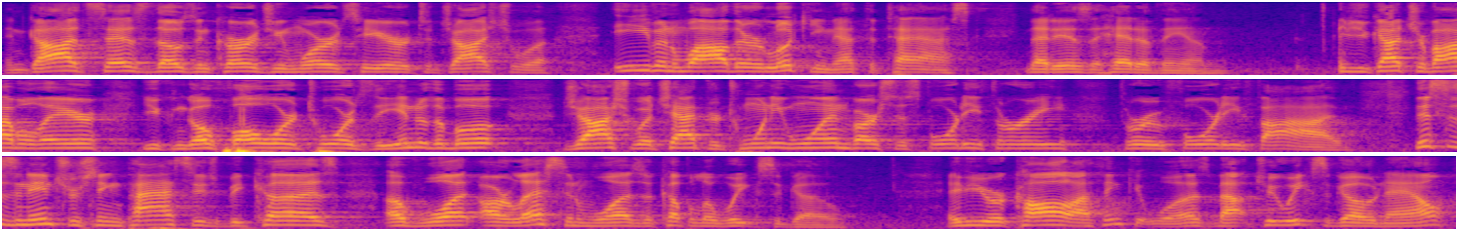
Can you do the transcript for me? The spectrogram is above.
And God says those encouraging words here to Joshua, even while they're looking at the task that is ahead of them. If you've got your Bible there, you can go forward towards the end of the book, Joshua chapter 21, verses 43 through 45. This is an interesting passage because of what our lesson was a couple of weeks ago. If you recall, I think it was about two weeks ago now,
